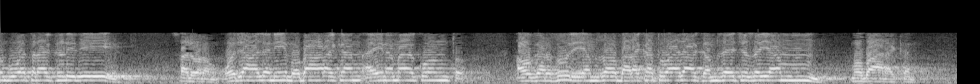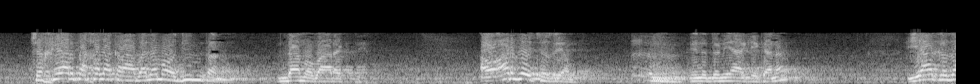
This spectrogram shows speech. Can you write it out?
نبوت را کړی دی سلورم وجعلنی مبارکا اينما كنت او ګرځول یم زه برکت والا کمزې چې زیم مبارکا چې خیر د خلق را بلم او دین تنو دا مبارک دی او ارزه چې زیم ان دنیا کې کنه یا که زه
